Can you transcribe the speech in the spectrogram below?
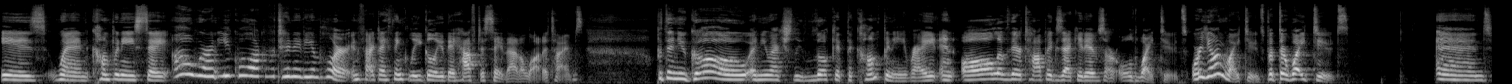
is when companies say, oh, we're an equal opportunity employer. In fact, I think legally they have to say that a lot of times. But then you go and you actually look at the company, right? And all of their top executives are old white dudes or young white dudes, but they're white dudes and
